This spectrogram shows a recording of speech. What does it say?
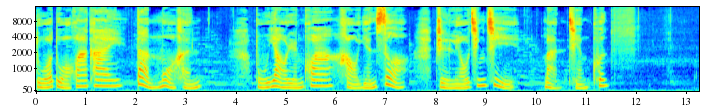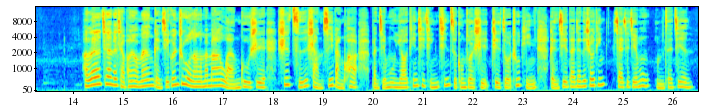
朵朵花开淡墨痕。不要人夸好颜色，只留清气满乾坤。好了，亲爱的小朋友们，感谢关注朗朗妈妈晚安故事诗词赏析板块。本节目由天气晴亲子工作室制作出品，感谢大家的收听，下期节目我们再见。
